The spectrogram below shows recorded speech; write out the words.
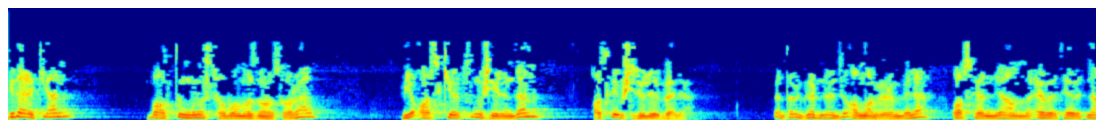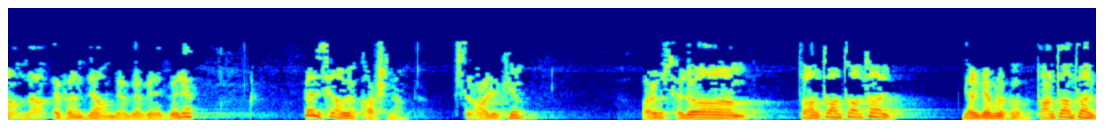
Giderken baktım bunu sabah sonra bir asker tutmuş elinden asker bir şey söylüyor böyle. Ben tabii görünce anlamıyorum böyle. Asker ne anlıyor? Evet evet ne anlıyor? Efendim ne anlıyor? Böyle böyle. böyle. Ben selamla karşıdan. Selamun Aleyküm. Aleyküm selam. Tamam tamam tamam tamam. Gel gel bırakalım. Tamam tamam tamam.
